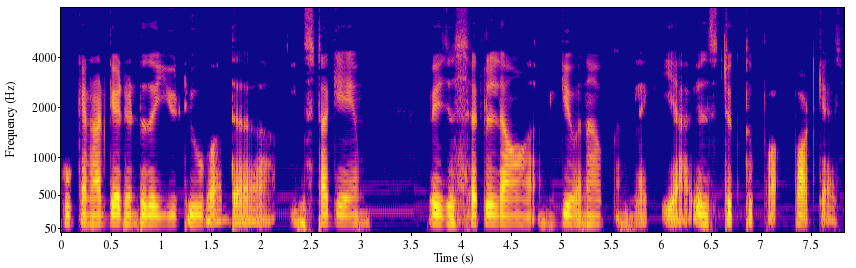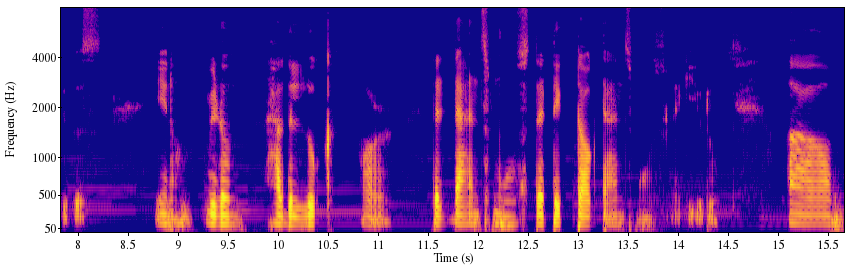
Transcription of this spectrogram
who cannot get into the youtube or the insta game we just settle down and given up and like yeah we'll stick to po- podcast because you know we don't have the look or the dance moves the tiktok dance moves like you do. Um,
